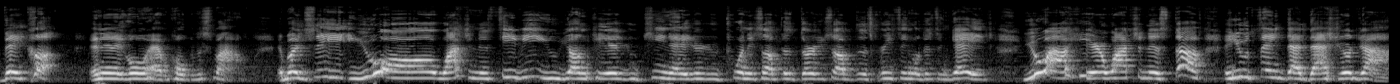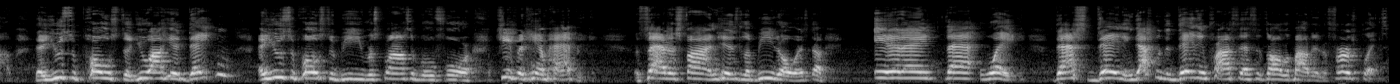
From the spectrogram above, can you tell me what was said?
they cut. And then they go have a coke and a smile. But see, you all watching this TV, you young kids, you teenagers, you 20-somethings, 30-somethings, free, single, disengaged, you out here watching this stuff and you think that that's your job. That you supposed to, you out here dating and you supposed to be responsible for keeping him happy, satisfying his libido and stuff. It ain't that way. That's dating. That's what the dating process is all about in the first place.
